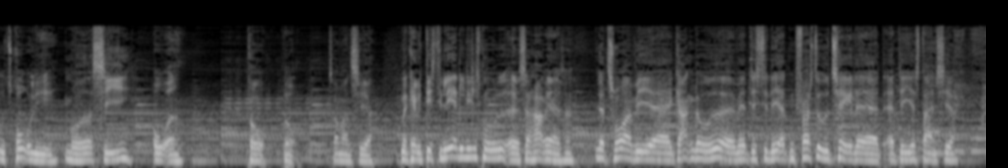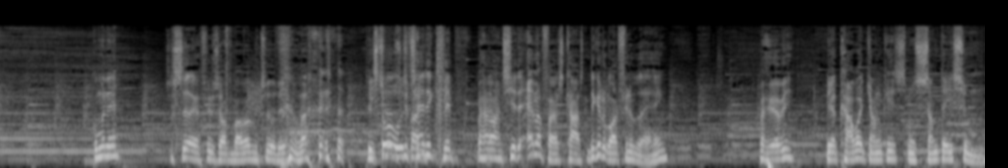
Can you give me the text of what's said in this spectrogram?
utrolige måde at sige ordet på, på. som man siger. Men kan vi destillere det en lille smule, øh, så har vi altså... Jeg tror, at vi er i gang derude øh, med at destillere den første udtale af, af det, jeg Stein siger. Kunne man det? Så sidder jeg og føler op, hvad betyder det? Det store du skal tage det klip, hvor han siger det allerførst, Carsten. Det kan du godt finde ud af, ikke? Hvad hører vi? Vi har Cowboy Junkies med Someday Soon.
